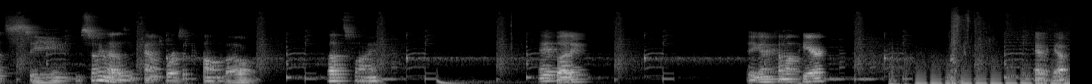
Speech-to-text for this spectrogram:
Let's see. Assuming that doesn't count towards a combo. That's fine. Hey, buddy. Are you gonna come up here? There we go.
